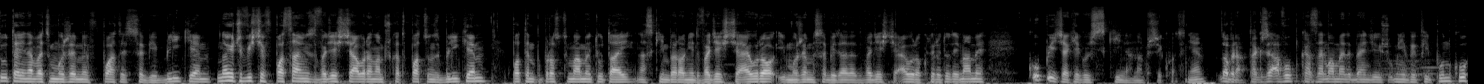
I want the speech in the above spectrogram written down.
Tutaj nawet możemy wpłacać sobie blikiem. No i oczywiście wpłacając 20 euro, na przykład płacąc blikiem, potem po prostu mamy tutaj na Skimbaronie 20 euro i możemy sobie za te 20 euro, które tutaj mamy, kupić jakiegoś skina na przykład, nie? Dobra, także awupka za moment będzie już u mnie w ekwipunku,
